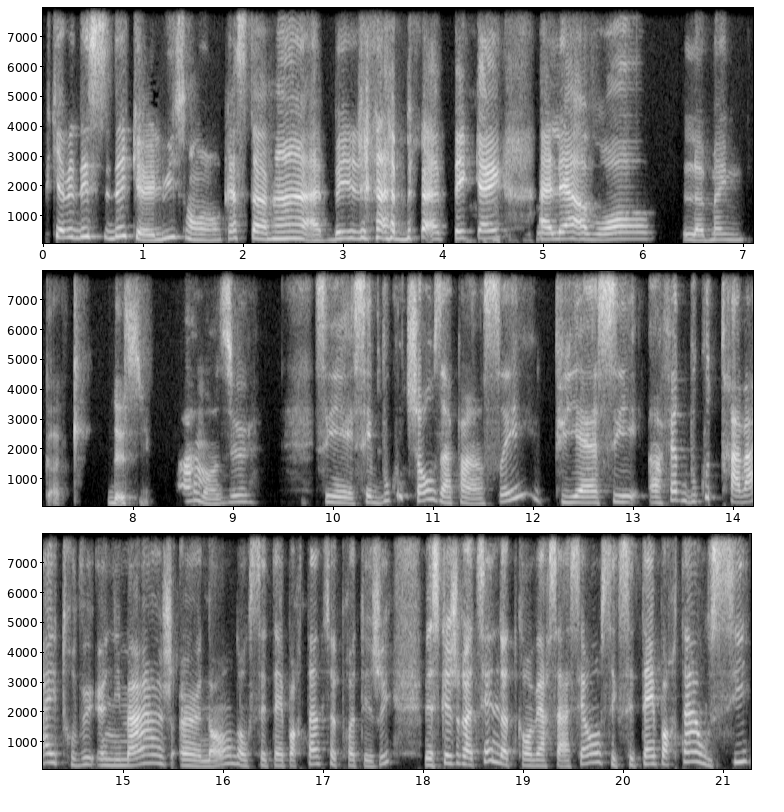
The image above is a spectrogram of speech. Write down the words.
puis qui avait décidé que lui, son restaurant à, à Pékin allait avoir le même coq dessus. Ah mon Dieu! C'est beaucoup de choses à penser. Puis euh, c'est en fait beaucoup de travail, trouver une image, un nom. Donc, c'est important de se protéger. Mais ce que je retiens de notre conversation, c'est que c'est important aussi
